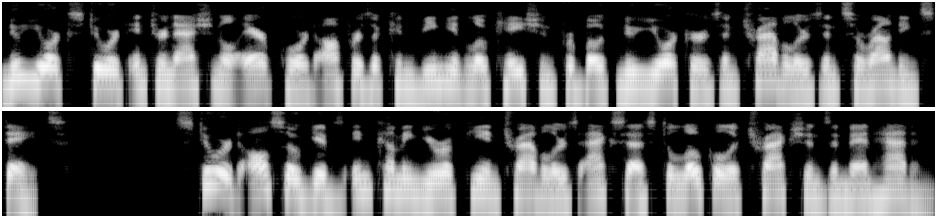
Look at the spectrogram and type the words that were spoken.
New York Stewart International Airport offers a convenient location for both New Yorkers and travelers in surrounding states. Stewart also gives incoming European travelers access to local attractions in Manhattan.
